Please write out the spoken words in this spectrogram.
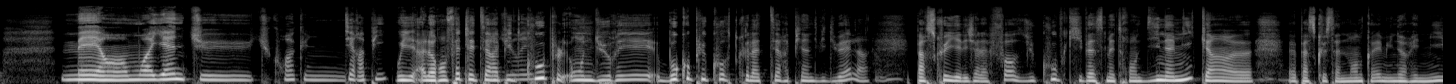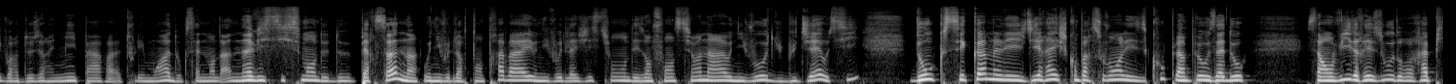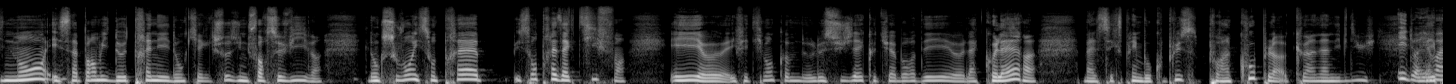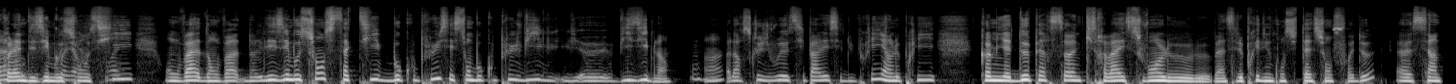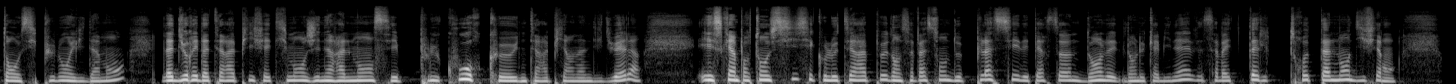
Mais en moyenne, tu, tu crois qu'une thérapie Oui, alors en fait, les thérapies de couple ont une durée beaucoup plus courte que la thérapie individuelle, parce qu'il y a déjà la force du couple qui va se mettre en dynamique, hein, euh, parce que ça demande quand même une heure et demie, voire deux heures et demie par euh, tous les mois. Donc ça demande un investissement de deux personnes au niveau de leur temps de travail, au niveau de la gestion des enfants si on a, au niveau du budget aussi. Donc c'est comme les, je dirais, je compare souvent les couples un peu aux ados ça a envie de résoudre rapidement et ça n'a pas envie de traîner. Donc il y a quelque chose d'une force vive. Donc souvent ils sont très ils sont très actifs et euh, effectivement comme le sujet que tu abordais euh, la colère bah, elle s'exprime beaucoup plus pour un couple qu'un individu il doit y les problèmes des émotions aussi on va dans, va les émotions s'activent beaucoup plus et sont beaucoup plus euh, visibles Hein. Mhm. Alors, ce que je voulais aussi parler, c'est du prix. Hein. Le prix, comme il y a deux personnes qui travaillent, souvent, le, ben, c'est le prix d'une consultation x 2. Euh, c'est un temps aussi plus long, évidemment. La durée de la thérapie, effectivement, généralement, c'est plus court qu'une thérapie en individuel. Et ce qui est important aussi, c'est que le thérapeute, dans sa façon de placer les personnes dans le, dans le cabinet, ça va être totalement différent.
